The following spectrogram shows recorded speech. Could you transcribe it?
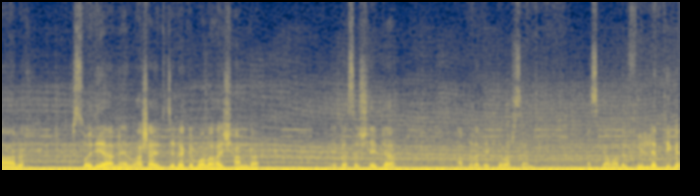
আর সৌদিয়ানের ভাষায় যেটাকে বলা হয় সান্ডা। এটা হচ্ছে সেটা। আপনারা দেখতে পাচ্ছেন। আজকে আমাদের ফিল্ডের থেকে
